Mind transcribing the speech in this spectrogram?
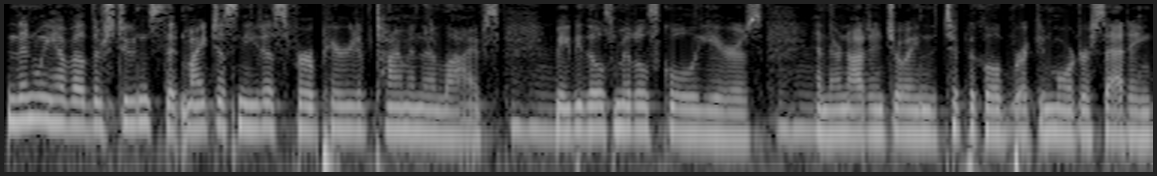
And then we have other students that might just need us for a period of time in their lives, mm-hmm. maybe those middle school years, mm-hmm. and they're not enjoying the typical brick and mortar setting.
